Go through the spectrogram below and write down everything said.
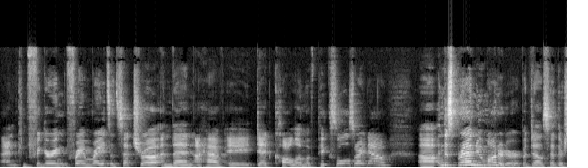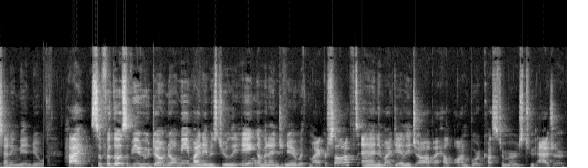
and configuring frame rates, etc. And then I have a dead column of pixels right now. Uh, and this brand new monitor, but Dell said they're sending me a new one. Hi, so for those of you who don't know me, my name is Julie Ng. I'm an engineer with Microsoft, and in my daily job, I help onboard customers to Azure.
